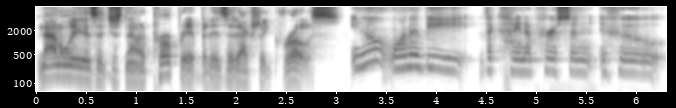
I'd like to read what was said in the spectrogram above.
Not only is it just not appropriate, but is it actually gross? You don't want to be the kind of person who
